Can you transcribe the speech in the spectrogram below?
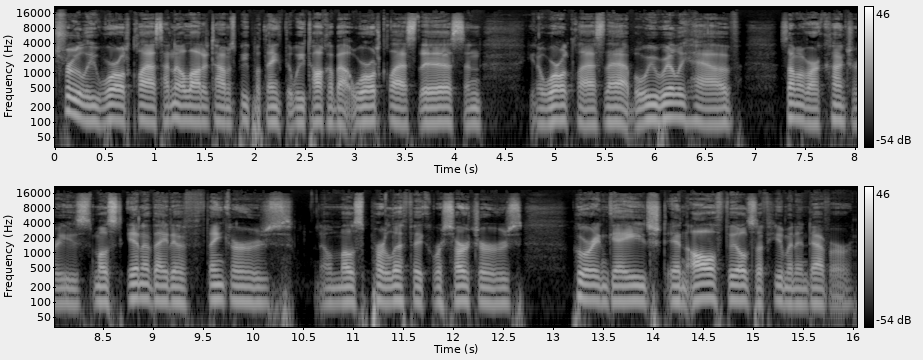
truly world class. I know a lot of times people think that we talk about world class this and you know world class that, but we really have some of our country's most innovative thinkers, you know, most prolific researchers who are engaged in all fields of human endeavor.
